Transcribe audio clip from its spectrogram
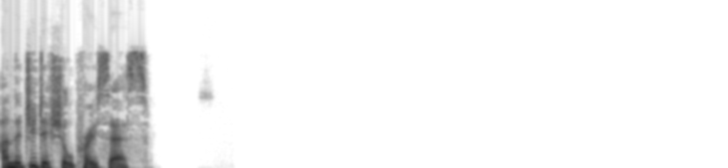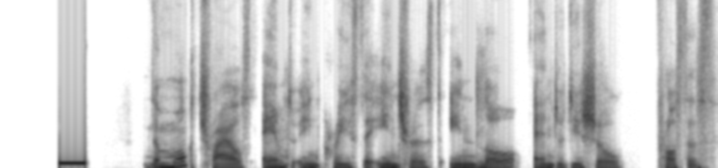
and the judicial process. The mock trials aim to increase the interest in law and judicial process.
